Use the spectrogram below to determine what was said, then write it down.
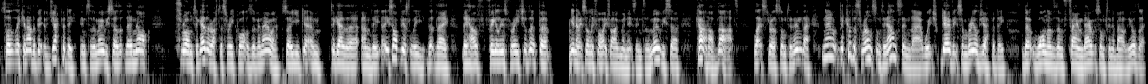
so that they can add a bit of jeopardy into the movie so that they're not thrown together after three quarters of an hour. So you get them together and it's obviously that they, they have feelings for each other, but you know, it's only 45 minutes into the movie, so can't have that let's throw something in there. Now, they could have thrown something else in there which gave it some real jeopardy that one of them found out something about the other.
